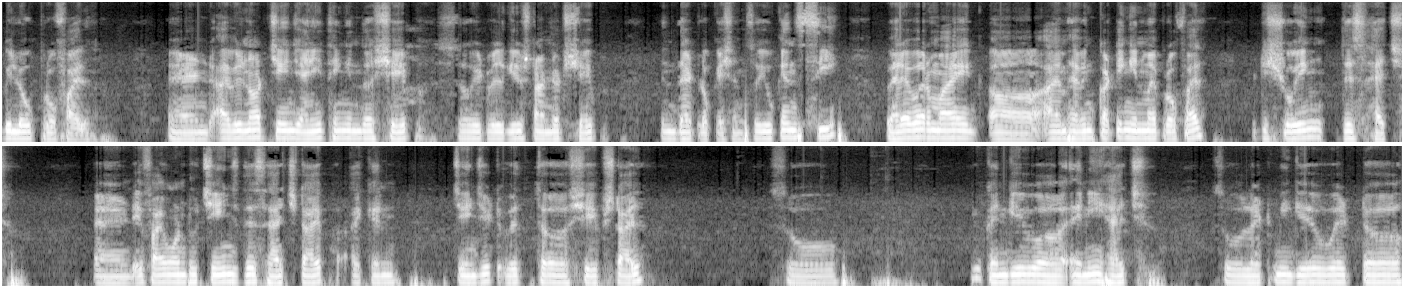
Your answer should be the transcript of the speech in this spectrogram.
below profile and I will not change anything in the shape. So it will give standard shape in that location. So you can see wherever my uh, I am having cutting in my profile, it is showing this hatch. And if I want to change this hatch type, I can change it with uh, shape style so you can give uh, any hatch. So let me give it uh,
